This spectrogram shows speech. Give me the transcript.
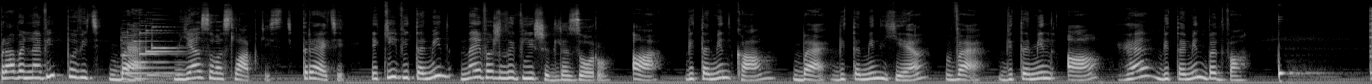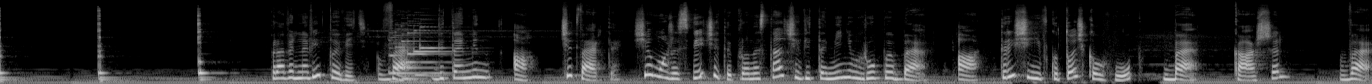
Правильна відповідь Б. М'язова слабкість. Третє. Який вітамін найважливіший для зору? А. Вітамін К, Б. Вітамін Е, В. Вітамін А, Г. Вітамін В2. Правильна відповідь В. Вітамін А. Четверте. Що може свідчити про нестачу вітамінів групи Б? А. Тріщині в куточках губ, Б. Кашель, В.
